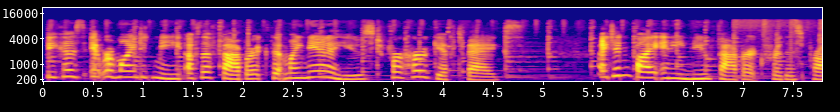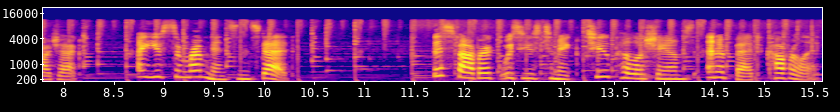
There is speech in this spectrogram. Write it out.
because it reminded me of the fabric that my Nana used for her gift bags. I didn't buy any new fabric for this project. I used some remnants instead. This fabric was used to make two pillow shams and a bed coverlet.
